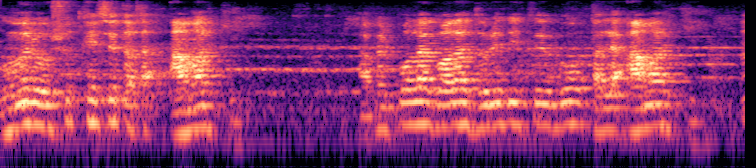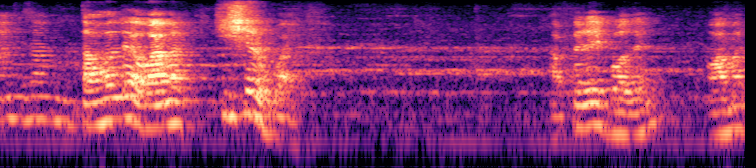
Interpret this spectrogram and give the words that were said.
ঘুমের ওষুধ খাইছে তাতে আমার কি? আপনার পোলায় গলায় ধরে দিতে হইব তাহলে আমার কি। তাহলে ও আমার কিসের ওয়াইফ আপনারাই বলেন ও আমার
